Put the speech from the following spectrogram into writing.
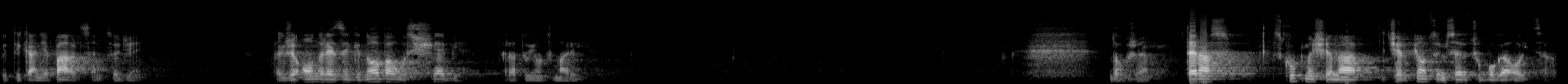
wytykanie palcem codziennie. Także on rezygnował z siebie, ratując Maryję. Dobrze. Teraz skupmy się na cierpiącym sercu Boga Ojca.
